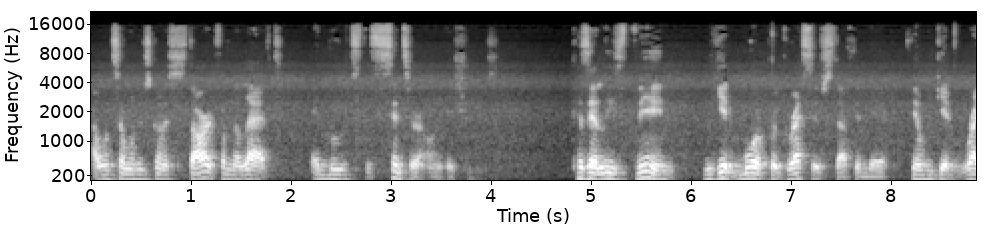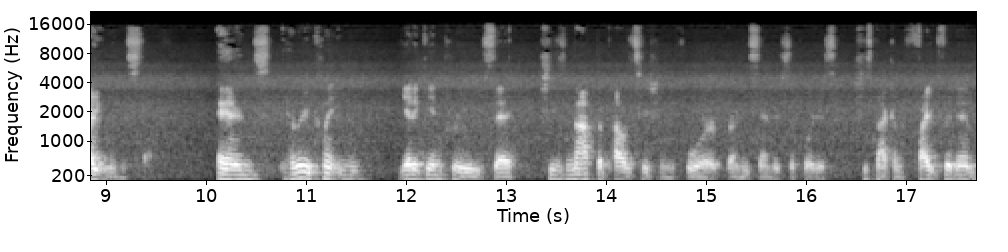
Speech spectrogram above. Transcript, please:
I want someone who's going to start from the left and move to the center on issues. Because at least then we get more progressive stuff in there than we get right wing stuff. And Hillary Clinton yet again proves that she's not the politician for Bernie Sanders supporters. She's not going to fight for them.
